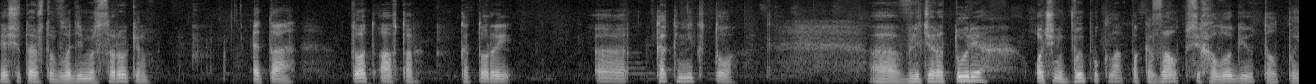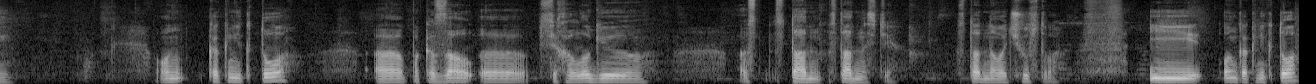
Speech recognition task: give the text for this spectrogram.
Я считаю, что Владимир Сорокин – это тот автор, который, э, как никто, э, в литературе очень выпукло показал психологию толпы. Он, как никто, э, показал э, психологию э, ст- стад- стадности, стадного чувства. И он, как никто,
